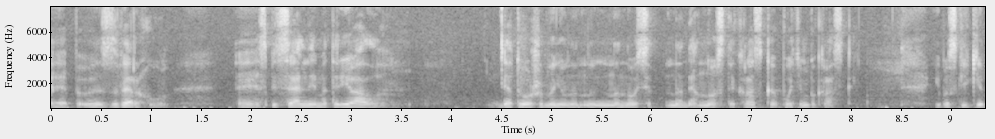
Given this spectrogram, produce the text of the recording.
Е, Зверху е, спеціальний матеріал для того, щоб на нього наносити, краску, а потім покраска. І оскільки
